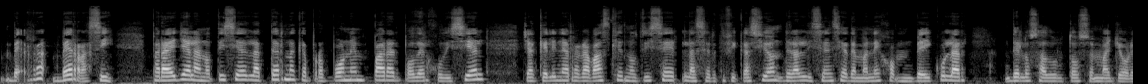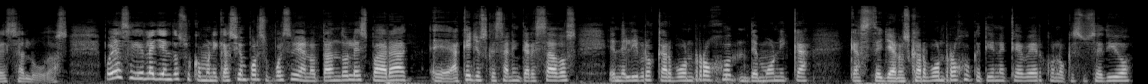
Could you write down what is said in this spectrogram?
Berra, sí. Para ella la noticia es la terna que proponen para el Poder Judicial. Jacqueline Herrera Vázquez nos dice la certificación de la licencia de manejo vehicular de los adultos mayores. Saludos. Voy a seguir leyendo su comunicación, por supuesto, y anotándoles para eh, aquellos que están interesados en el libro Carbón Rojo de Mónica Castellanos. Carbón Rojo que tiene que ver con lo que sucedió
